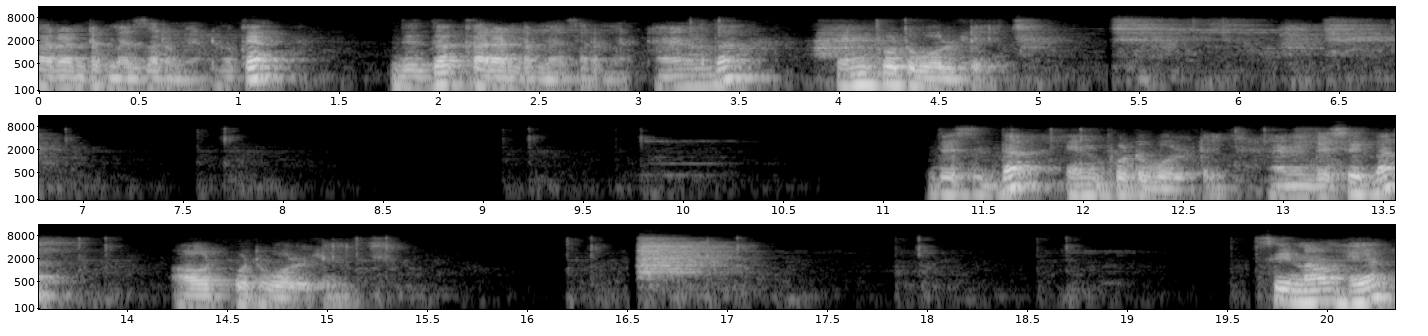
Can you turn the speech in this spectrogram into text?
Current measurement okay? This is the current measurement and the input voltage. This is the input voltage and this is the output voltage see now here.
